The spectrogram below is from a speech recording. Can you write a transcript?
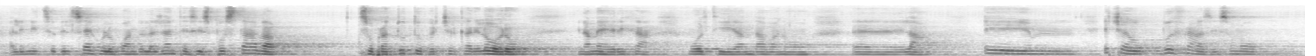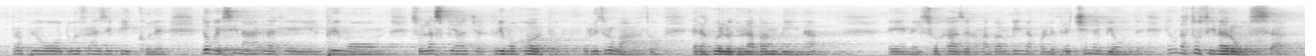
all'inizio del secolo quando la gente si spostava soprattutto per cercare l'oro in America, molti andavano eh, là. E, mm, e c'è due frasi, sono proprio due frasi piccole, dove si narra che primo, sulla spiaggia il primo corpo che fu ritrovato era quello di una bambina, e nel suo caso era una bambina con le treccine bionde e una tutina rossa.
